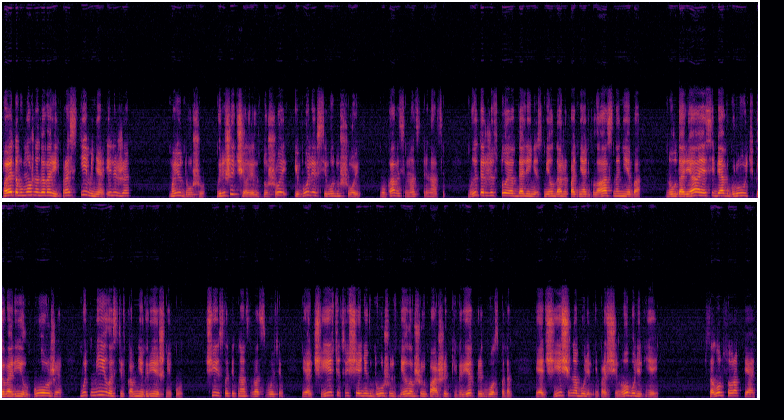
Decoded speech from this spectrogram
Поэтому можно говорить «прости меня» или же «мою душу». Грешит человек с душой и более всего душой. Лука 18.13. Мытарь же, стоя в долине, смел даже поднять глаз на небо, но, ударяя себя в грудь, говорил «Боже, будь милостив ко мне, грешнику». Числа 15.28 и очистит священник душу, сделавшую по ошибке грех пред Господом, и очищена будет, и прощено будет ей. Псалом 45.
